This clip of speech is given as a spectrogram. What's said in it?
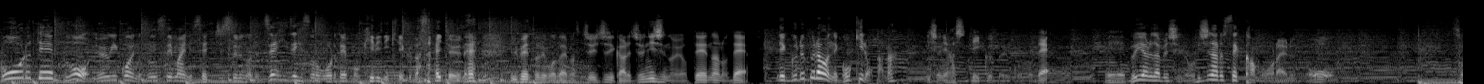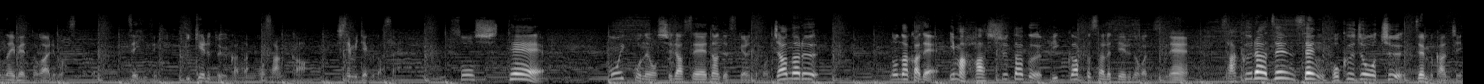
ゴールテープを代々木公園の噴水前に設置するのでぜひぜひそのゴールテープを切りに来てくださいというね イベントでございます。11時から12時の予定なのででグループランはね5キロかな？一緒に走っていくということで、えー、VRWC のオリジナルステッカーももらえるそんなイベントがありますのでぜひぜひ行けるという方ご参加してみてください。そしてもう1個ねお知らせなんですけれどもジャーナルの中で今ハッシュタグピックアップされているのがですね桜前線北上中全部漢字。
